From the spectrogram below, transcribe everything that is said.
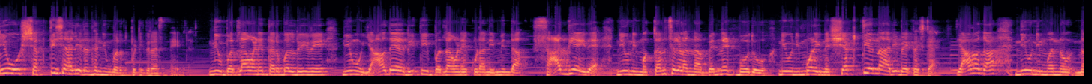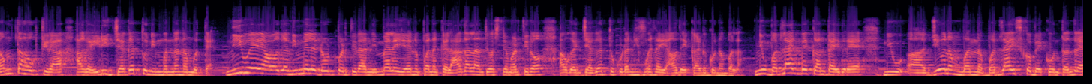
ನೀವು ಶಕ್ತಿಶಾಲಿ ಇರೋದನ್ನ ನೀವು ಮರೆತ್ಬಿಟ್ಟಿದ್ದೀರಾ ಸ್ನೇಹಿತರೆ. ನೀವು ಬದಲಾವಣೆ ತರಬಲ್ರಿ ನೀವು ಯಾವುದೇ ರೀತಿ ಬದಲಾವಣೆ ಕೂಡ ನಿಮ್ಮಿಂದ ಸಾಧ್ಯ ಇದೆ. ನೀವು ನಿಮ್ಮ ಕನಸುಗಳನ್ನು ಬೆನ್ನೆಟ್ಬೋದು, ನೀವು ನಿಮ್ಮೊಳಗಿನ ಶಕ್ತಿಯನ್ನ ಅರಿಬೇಕಷ್ಟೇ. ಯಾವಾಗ ನೀವು ನಿಮ್ಮನ್ನು ನಂಬ್ತಾ ಹೋಗ್ತೀರಾ, ಆಗ ಇಡೀ ಜಗತ್ತು ನಿಮ್ಮನ್ನ ನಂಬುತ್ತೆ. ನೀವೇ ಯಾವಾಗ ನಿಮ್ಮ ಮೇಲೆ ಡೌಟ್ ಪಡ್ತೀರಾ, ನಿಮ್ಮ ಮೇಲೆ ಏನಪ್ಪ ನನ್ನ ಕೈಲಿ ಆಗಲ್ಲ ಅಂತ ಯೋಚನೆ ಮಾಡ್ತೀರೋ ಅವಾಗ ಜಗತ್ತು ಕೂಡ ನಿಮ್ಮನ್ನ ಯಾವುದೇ ಕಾರಣಕ್ಕೂ ನಂಬಲ್ಲ. ನೀವು ಬದಲಾಗಬೇಕಂತ ಇದ್ರೆ, ನೀವು ಜೀವನವನ್ನ ಬದಲಾಯಿಸ್ಕೋಬೇಕು ಅಂತಂದ್ರೆ,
